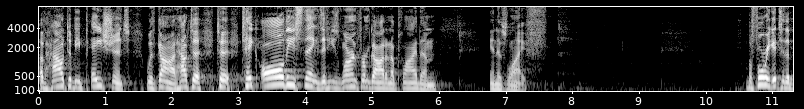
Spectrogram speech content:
of how to be patient with God, how to, to take all these things that he's learned from God and apply them in his life. Before we get to the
